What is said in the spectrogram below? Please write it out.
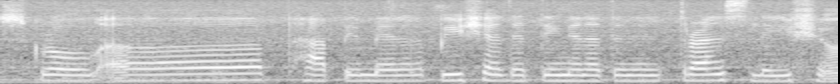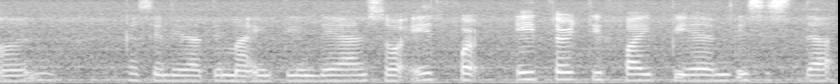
Scroll up. Happy Melon Official. Then, tingnan natin yung translation. Kasi hindi natin maintindihan. So, 8.35pm. This is the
